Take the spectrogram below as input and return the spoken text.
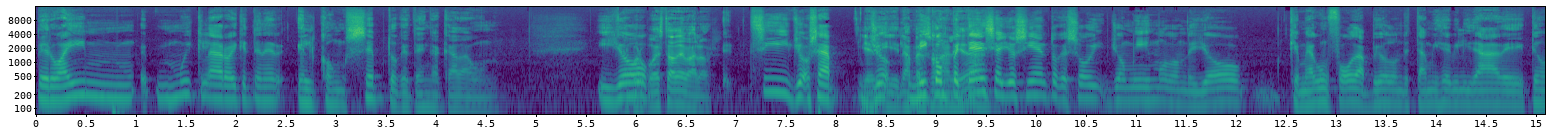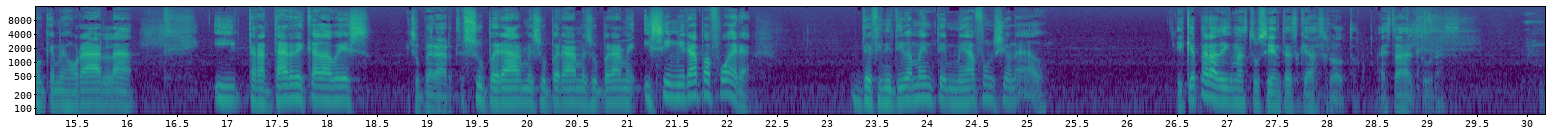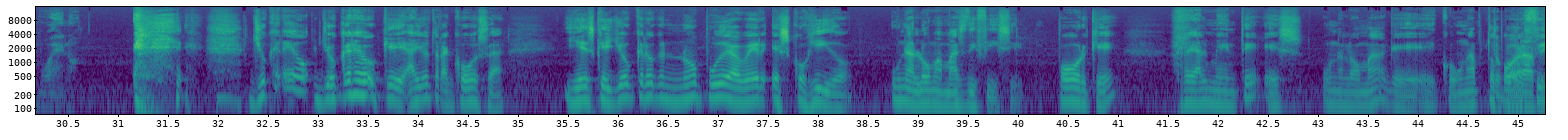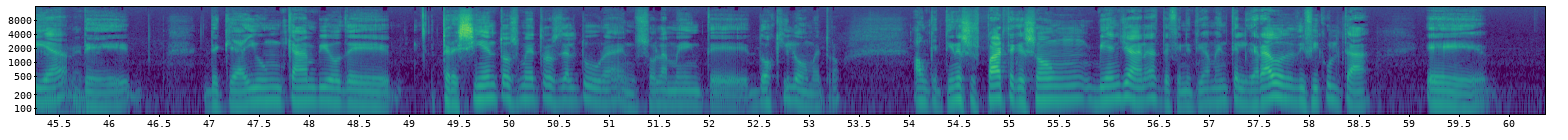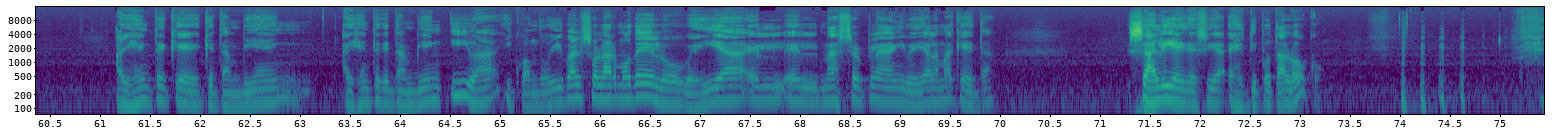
pero ahí muy claro hay que tener el concepto que tenga cada uno. Y yo, la propuesta de valor. Eh, sí, yo, o sea, yo, mi competencia yo siento que soy yo mismo, donde yo, que me hago un FODA, veo dónde están mis debilidades, tengo que mejorarla y tratar de cada vez... Superarte. Superarme, superarme, superarme. Y sin mirar para afuera, definitivamente me ha funcionado. ¿Y qué paradigmas tú sientes que has roto a estas alturas? Bueno, yo creo, yo creo que hay otra cosa y es que yo creo que no pude haber escogido una loma más difícil porque realmente es una loma que con una topografía de, de que hay un cambio de 300 metros de altura en solamente 2 kilómetros, aunque tiene sus partes que son bien llanas, definitivamente el grado de dificultad eh, hay gente que, también hay gente que también iba y cuando iba al solar modelo veía el, master plan y veía la maqueta salía y decía ese tipo está loco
